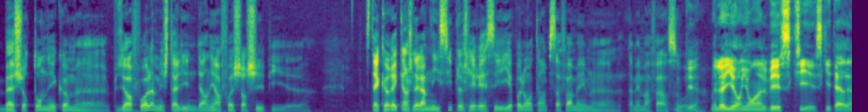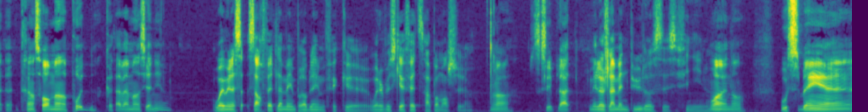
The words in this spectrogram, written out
Ben, je suis retourné comme euh, plusieurs fois, là, mais j'étais allé une dernière fois chercher, puis c'était correct quand je l'ai ramené ici, puis là, je l'ai réessayé il y a pas longtemps, puis ça fait même euh, la même affaire, ça. Mais là, ils ont, ils ont enlevé ce qui, ce qui était transformé en poudre que t'avais mentionné. là. Ouais, mais là, ça, ça refait le même problème, fait que whatever ce qu'il a fait, ça a pas marché. Ah, parce que c'est plate. Mais là, je l'amène plus, là, c'est c'est fini. là. Ouais, non. Aussi bien. euh,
